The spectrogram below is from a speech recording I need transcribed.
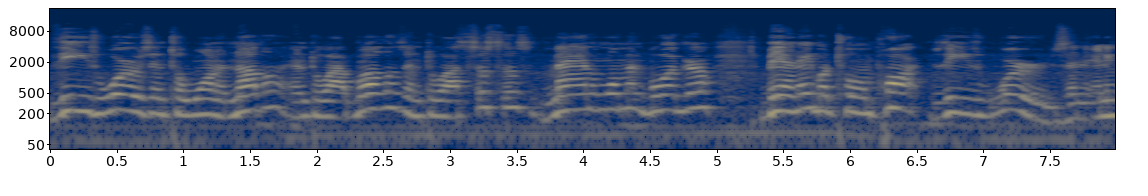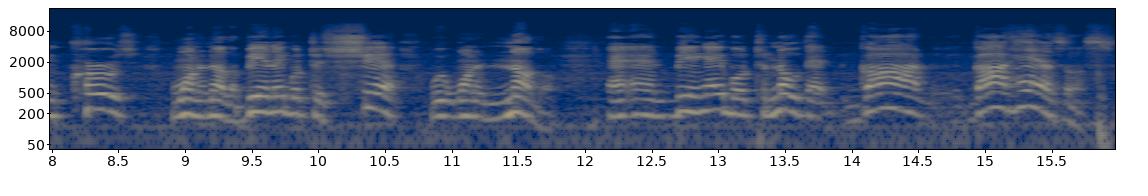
these words into one another, into our brothers, into our sisters, man, woman, boy, girl, being able to impart these words and, and encourage one another, being able to share with one another and, and being able to know that God God has us.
